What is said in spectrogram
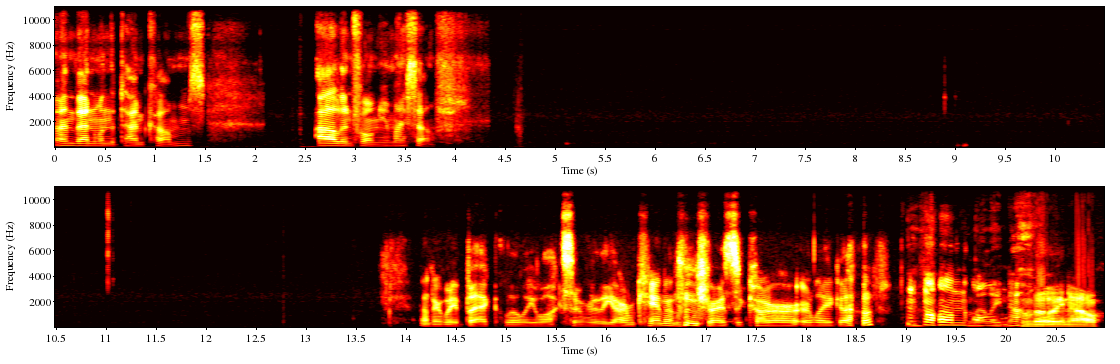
And then when the time comes, I'll inform you myself. On her way back, Lily walks over to the arm cannon and tries to cut her, her leg off. oh no. Lily, no. Really, no.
